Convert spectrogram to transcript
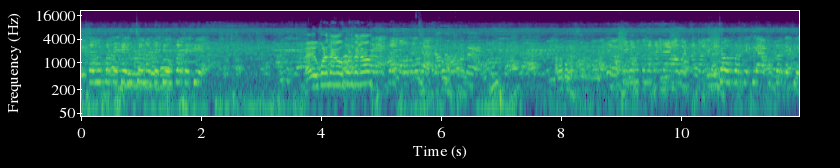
एकदम ऊपर देखिए नीचे मत देखिए ऊपर देखिए এই উপরে দেখাও উপরে ऊपर देखिए आप ऊपर देखिए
